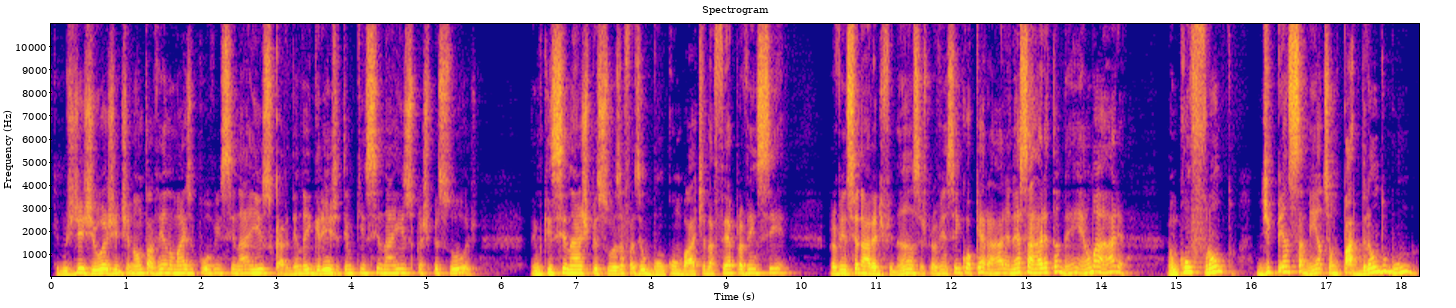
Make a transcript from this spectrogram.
Que nos dias de hoje a gente não está vendo mais o povo ensinar isso, cara. Dentro da igreja temos que ensinar isso para as pessoas. Temos que ensinar as pessoas a fazer o bom combate da fé para vencer para vencer na área de finanças, para vencer em qualquer área. Nessa área também, é uma área, é um confronto de pensamentos, é um padrão do mundo.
